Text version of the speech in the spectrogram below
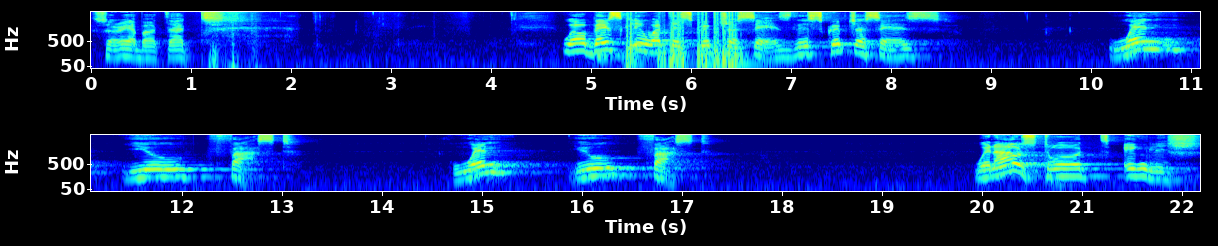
Sorry about that. Well, basically, what the scripture says the scripture says, when you fast, when you fast. When I was taught English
